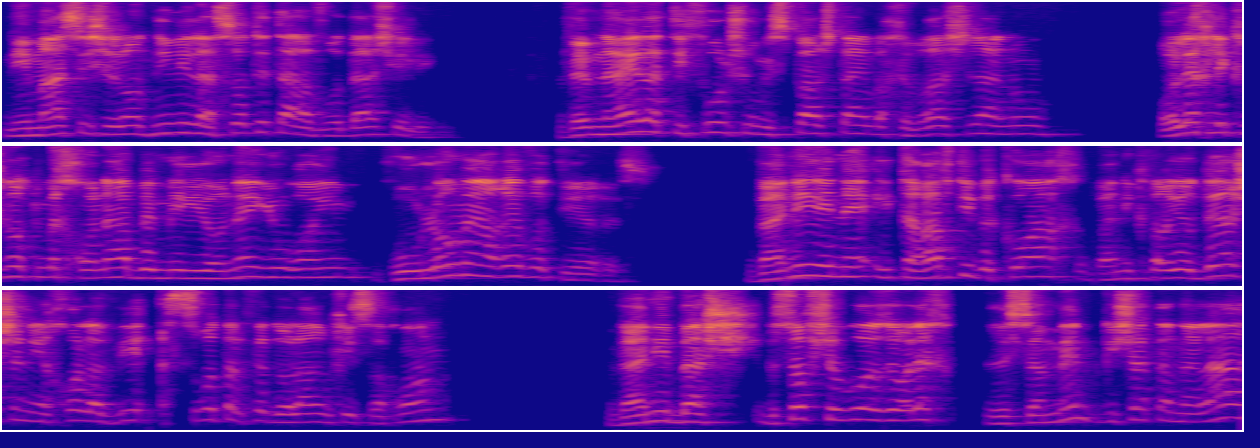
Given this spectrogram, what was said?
נמאס לי שלא נותנים לי לעשות את העבודה שלי. ומנהל התפעול שהוא מספר 2 בחברה שלנו, הולך לקנות מכונה במיליוני יורואים והוא לא מערב אותי ארז ואני התערבתי בכוח ואני כבר יודע שאני יכול להביא עשרות אלפי דולרים חיסכון ואני בש... בסוף שבוע הזה הולך לסמן פגישת הנהלה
